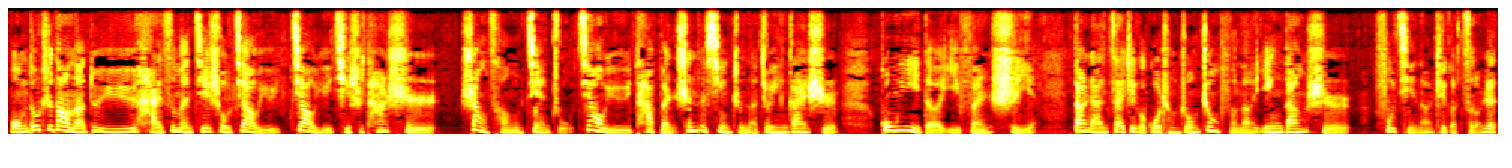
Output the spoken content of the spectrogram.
我们都知道呢，对于孩子们接受教育，教育其实它是。上层建筑教育它本身的性质呢，就应该是公益的一份事业。当然，在这个过程中，政府呢应当是负起呢这个责任。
